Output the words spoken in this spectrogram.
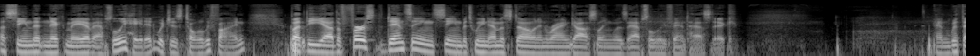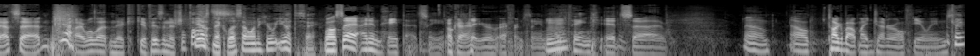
a scene that Nick may have absolutely hated, which is totally fine. But the uh, the first dancing scene between Emma Stone and Ryan Gosling was absolutely fantastic. And with that said, I will let Nick give his initial thoughts. Yes, Nicholas, I want to hear what you have to say. Well, say I didn't hate that scene Okay. that you're referencing. Mm-hmm. I think it's. Uh, um, I'll talk about my general feelings. Okay.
